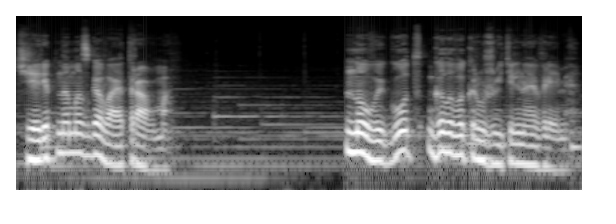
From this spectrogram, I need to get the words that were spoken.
Черепно-мозговая травма – Новый год – головокружительное время.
